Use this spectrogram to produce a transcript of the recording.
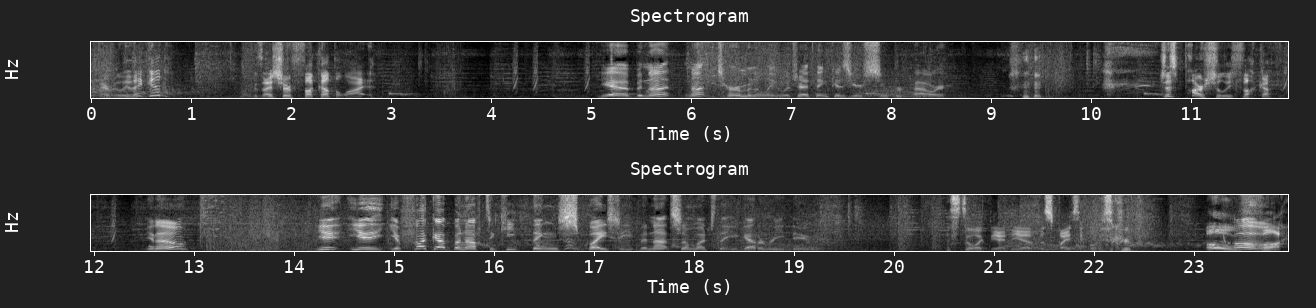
am I really that good? Because I sure fuck up a lot. Yeah, but not not terminally, which I think is your superpower. Just partially fuck up. You know? You you you fuck up enough to keep things spicy, but not so much that you gotta redo. I still like the idea of the Spicy Boys group. Oh, Oh. fuck.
